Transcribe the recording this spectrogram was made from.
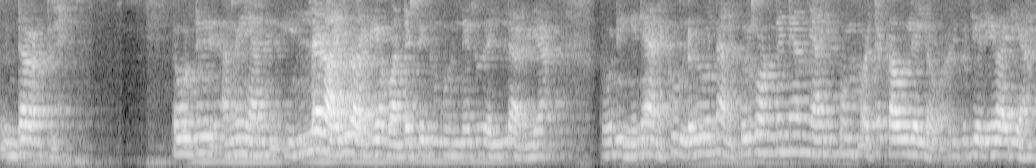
ഉണ്ടാകത്തില്ല അതുകൊണ്ട് അങ്ങനെയാണ്. എല്ലാ കാര്യവും അറിയാം. പണ്ടത്തേക്കും മുന്നേതും എല്ലാം അറിയാം. അതുകൊണ്ട് ഇങ്ങനെ എനിക്ക് ഉള്ളത് കൊണ്ട് എനിക്കൊരു ഗുണം തന്നെയാണ് ഞാനിപ്പം ഒറ്റക്കാവില്ലല്ലോ അതിപ്പോൾ ചെറിയ കാര്യമാണ്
